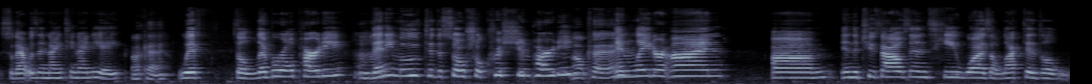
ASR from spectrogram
So that was in 1998 okay. with the Liberal Party. Uh-huh. Then he moved to the Social Christian Party. Okay. And later on, um, in the 2000s, he was elected the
